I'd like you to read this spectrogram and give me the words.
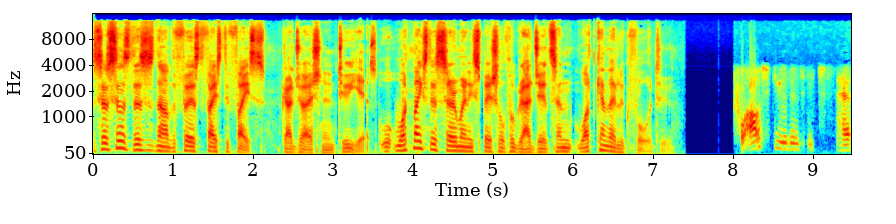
So, since this is now the first face to face graduation in two years, what makes this ceremony special for graduates and what can they look forward to? For our students, it has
